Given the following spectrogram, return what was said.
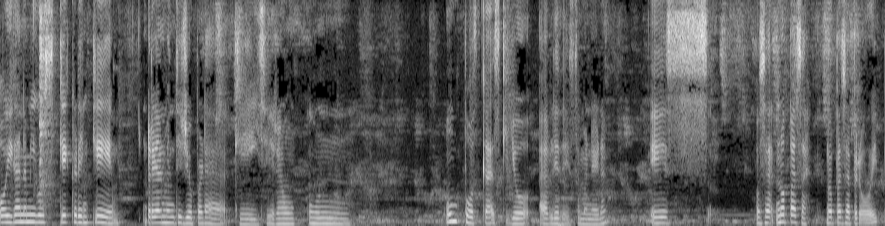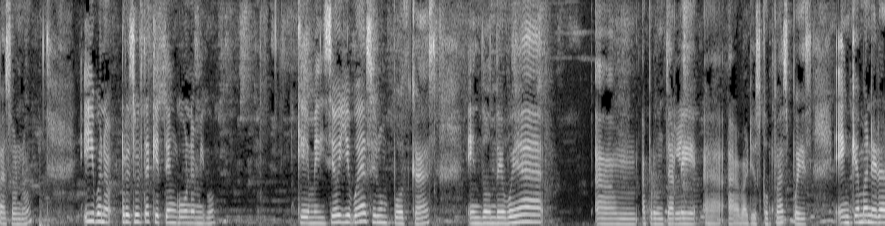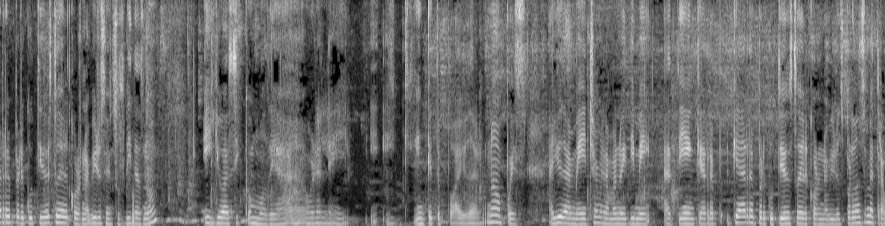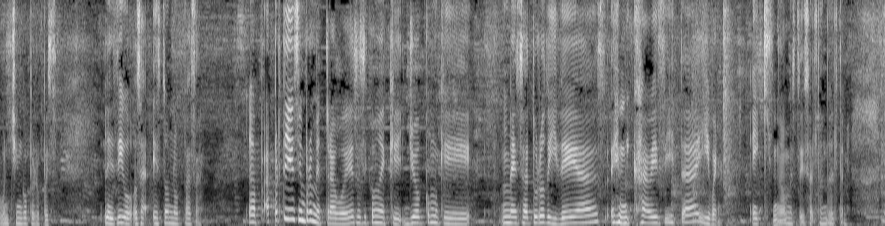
Oigan amigos, ¿qué creen que realmente yo para que hiciera un, un, podcast que yo hable de esta manera es, o sea, no pasa, no pasa, pero hoy pasó, ¿no? Y bueno, resulta que tengo un amigo que me dice, oye, voy a hacer un podcast en donde voy a, a preguntarle a, a, varios compas, pues, en qué manera ha repercutido esto del coronavirus en sus vidas, ¿no? Y yo así como de, ah, órale, ¿y, y, en qué te puedo ayudar? No, pues, ayúdame, échame la mano y dime a ti en qué ha, qué ha repercutido esto del coronavirus. Perdón, se me trabó un chingo, pero pues, les digo, o sea, esto no pasa. aparte yo siempre me trago, ¿eh? es así como de que yo como que me saturo de ideas en mi cabecita y bueno, X, ¿no? Me estoy saltando del tema.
